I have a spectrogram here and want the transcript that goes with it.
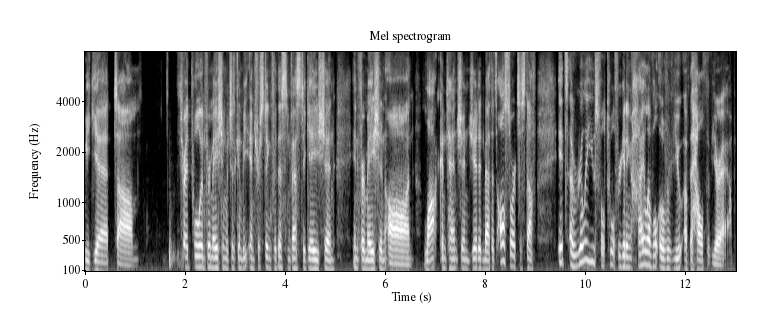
We get um, thread pool information, which is going to be interesting for this investigation, information on lock contention, JITted methods, all sorts of stuff. It's a really useful tool for getting a high level overview of the health of your app.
